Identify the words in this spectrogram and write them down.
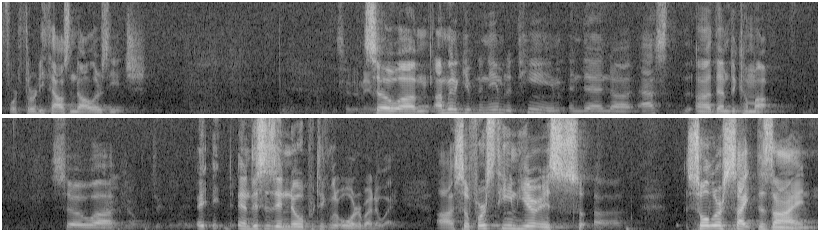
for $30,000 each. So um, I'm going to give the name of the team and then uh, ask uh, them to come up. So, uh, it- it- and this is in no particular order, by the way. Uh, so first team here is uh, Solar Site Design.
